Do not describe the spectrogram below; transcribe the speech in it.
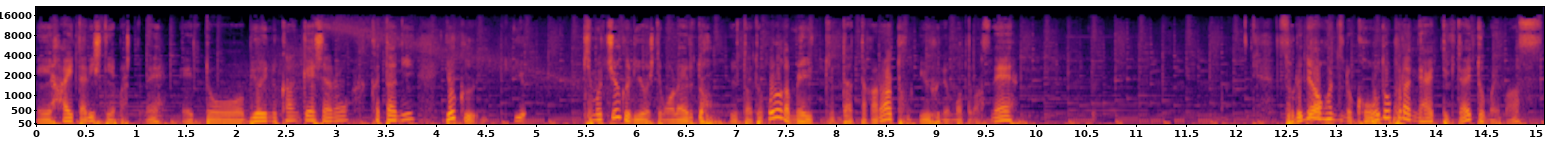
えー吐いたりしていましたね。えっ、と、病院の関係者の方によく、気持ちよく利用してもらえるといったところがメリットだったかなというふうに思ってますね。それでは本日のコードプランに入っていきたいと思います。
